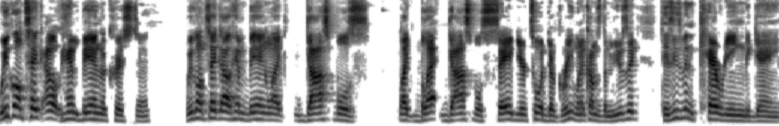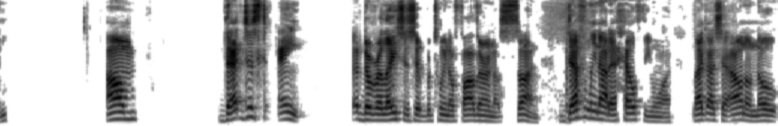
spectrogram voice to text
we gonna take out him being a Christian. We're gonna take out him being like gospels, like black gospel savior to a degree when it comes to music, because he's been carrying the game. Um, that just ain't the relationship between a father and a son. Definitely not a healthy one. Like I said, I don't know.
